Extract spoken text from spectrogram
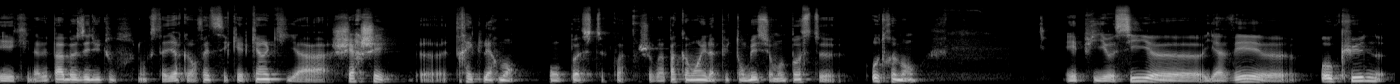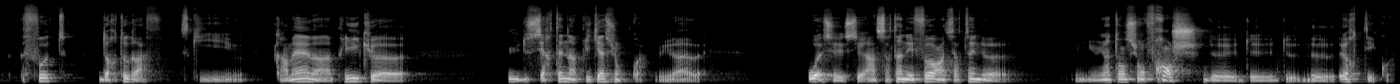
et qui n'avait pas buzzé du tout. Donc c'est-à-dire qu'en fait, c'est quelqu'un qui a cherché très clairement mon poste. Quoi. Je vois pas comment il a pu tomber sur mon poste euh, autrement. Et puis aussi, euh, il n'y avait euh, aucune faute d'orthographe, ce qui quand même implique une certaine implication. Ouais, c'est un certain effort, un certain, une intention franche de, de, de, me heurter. Quoi.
